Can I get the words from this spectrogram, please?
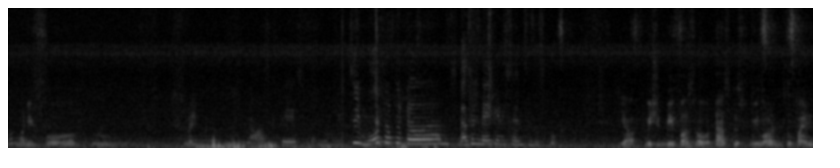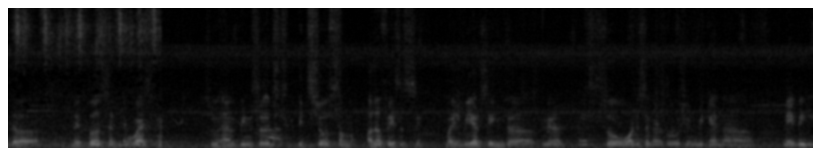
how? What? before, like last face. See, most of the terms doesn't make any sense in this book. yeah, we should be first. Our task is we want to find the the person The who has so have been searched. It shows some other faces while we are seeing the mirror. Yes. So what is the conclusion? We can uh, maybe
